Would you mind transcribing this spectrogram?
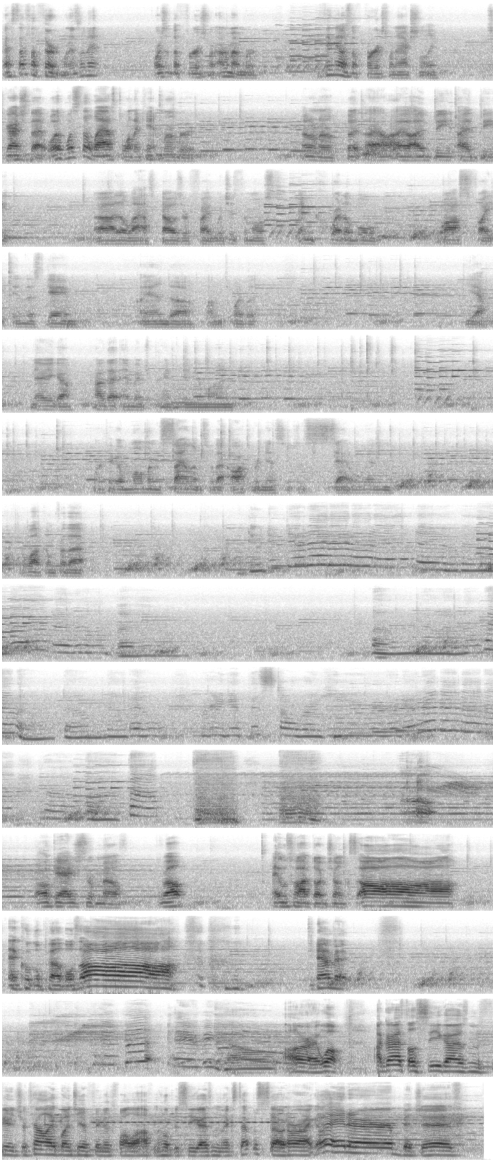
That's that's the third one, isn't it? Or is it the first one? I don't remember. I think that was the first one actually. Scratch that. What what's the last one? I can't remember. I don't know, but I I, I beat I beat uh, the last Bowser fight, which is the most incredible boss fight in this game, and uh, on the toilet. Yeah, there you go. Have that image painted in your mind. Take a moment of silence for that awkwardness to just settle in. Welcome for that. We're gonna get this star right here. Okay, I just threw my mouth. Well, it was hot dog chunks. Ah, and cocoa pebbles. Ah, damn it. There we go. All right, well, I guess I'll see you guys in the future. Tell like a bunch of your fingers fall off, and hope to see you guys in the next episode. All right, later, bitches.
